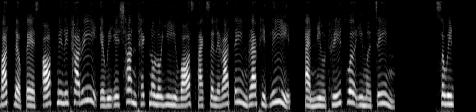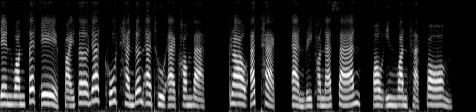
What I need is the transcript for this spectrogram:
but the pace of military aviation technology was accelerating rapidly, and new threats were emerging. Sweden wanted a fighter that could handle air-to-air combat, ground attack, and reconnaissance, all in one platform.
